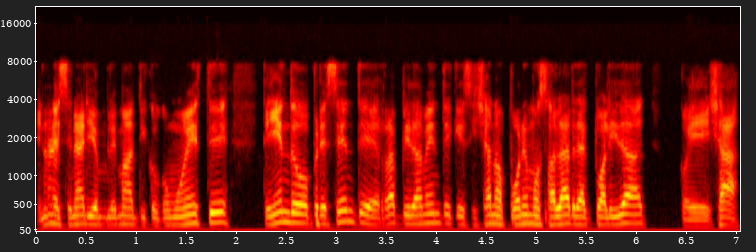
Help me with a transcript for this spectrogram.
en un escenario emblemático como este, teniendo presente rápidamente que si ya nos ponemos a hablar de actualidad, ya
